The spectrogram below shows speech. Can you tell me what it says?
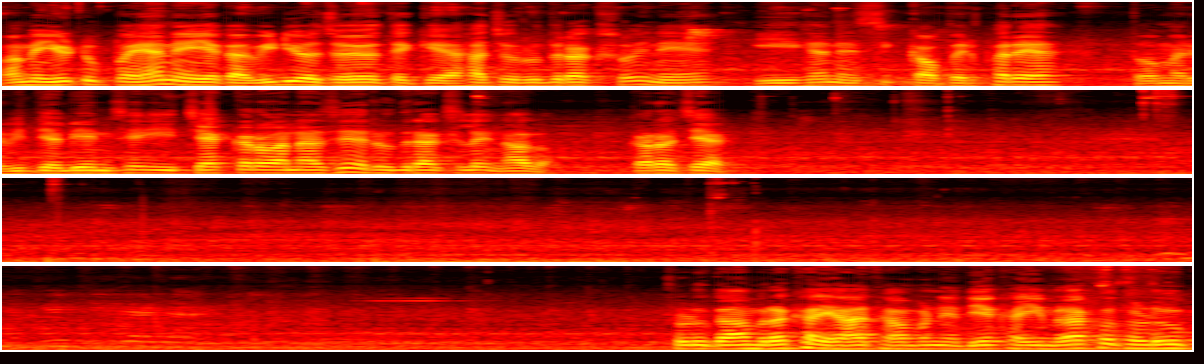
અમે યુટ્યુબ પર હે ને એક વીડિયો જોયો તે કે સાચું રુદ્રાક્ષ હોય ને, એ હે ને સિક્કા ઉપર ફરે. તો અમારી વિદ્યાબેન છે એ ચેક કરવાના છે, રુદ્રાક્ષ લઈને. હાલો, કરો ચેક થોડુંક આમ રખાય, હાથ આપણને દેખાય, એમ રાખો થોડુંક.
